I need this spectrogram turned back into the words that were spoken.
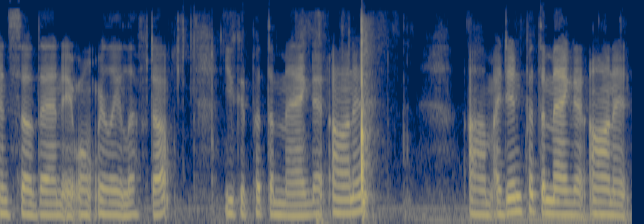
and so then it won't really lift up. You could put the magnet on it. Um, I didn't put the magnet on it.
